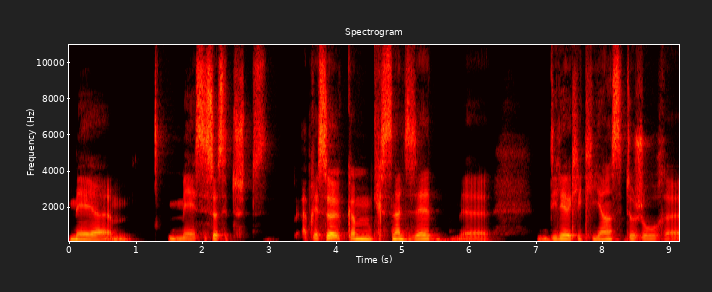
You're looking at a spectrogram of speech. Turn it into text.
Mais, euh, mais c'est ça, c'est tout. Après ça, comme Christina le disait, euh, dealer avec les clients, c'est toujours, euh,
